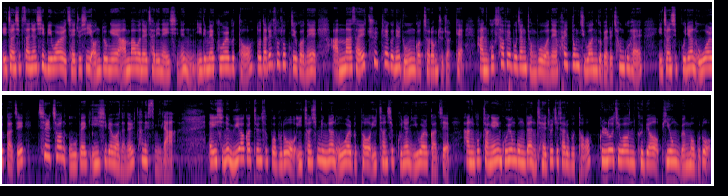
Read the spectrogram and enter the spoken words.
2014년 12월 제주시 연동에 안마원을 차린 A씨는 이듬해 9월부터 또 다른 소속 직원의 안마사의 출퇴근을 도운 것처럼 조작해 한국사회보장정보원에 활동 지원급여를 청구해 2019년 5월까지 7,520여 만 원을 타냈습니다. A씨는 위와 같은 수법으로 2016년 5월부터 2019년 2월까지 한국장애인 고용공단 제주지사로부터 근로지원 급여 비용 명목으로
